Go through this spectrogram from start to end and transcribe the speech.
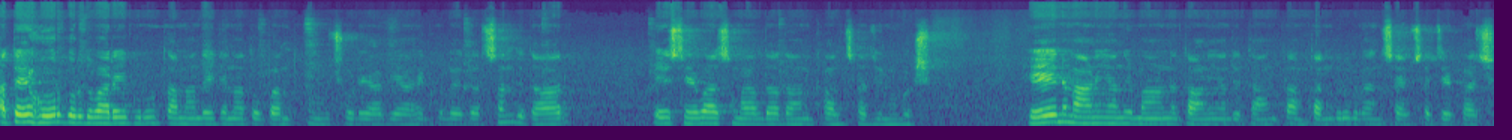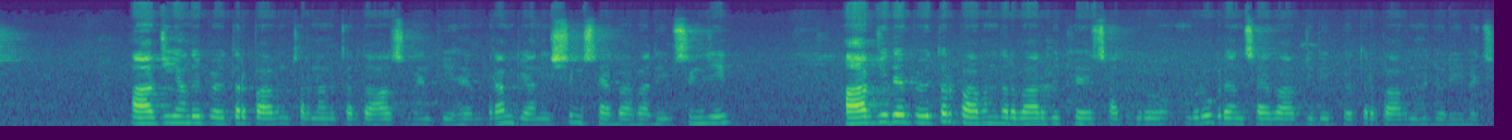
ਅਤੇ ਹੋਰ ਗੁਰਦੁਆਰੇ ਗੁਰੂ ਧਾਮਾਂ ਦੇ ਜਨਾਂ ਤੋਂ ਪੰਥ ਨੂੰ ਛੋੜਿਆ ਗਿਆ ਹੈ ਖੁੱਲੇ ਦਰਸ਼ਨ ਦਿਦਾਰ ਤੇ ਸੇਵਾ ਸੰਭਾਲ ਦਾ ਦਾਨ ਖਾਲਸਾ ਜੀ ਨੂੰ ਬਖਸ਼ੋ। ਹੇ ਨਿਮਾਣਿਆਂ ਦੇ ਮਾਣ, ਨਤਾਣਿਆਂ ਦੇ ਤਾਨ ਧੰਨ ਧੰਨ ਗੁਰੂ ਗ੍ਰੰਥ ਸਾਹਿਬ ਸੱਚੇ ਪਾਤਸ਼ਾਹ। ਆਪ ਜੀਆਂ ਦੇ ਪਵਿੱਤਰ ਪਾਵਨ ਚਰਨਾਂ ਵਿੱਚ ਅਰਦਾਸ ਬੇਨਤੀ ਹੈ। ਬ੍ਰਹਮ ਗਿਆਨੀ ਸਿੰਘ ਸਾਹਿਬ ਬਾਬਾ ਦੀਪ ਸਿੰਘ ਜੀ ਆਪ ਜੀ ਦੇ ਪਵਿੱਤਰ ਪਾਵਨ ਦਰਬਾਰ ਵਿਖੇ ਸਤਿਗੁਰੂ, ਗੁਰੂ ਗ੍ਰੰਥ ਸਾਹਿਬ ਆਪ ਜੀ ਦੀ ਪਵਿੱਤਰ ਪਾਵਨ ਹਜ਼ੂਰੀ ਵਿੱਚ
